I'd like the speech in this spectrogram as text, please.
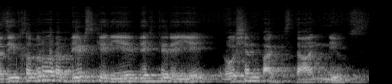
मजीद खबरों और अपडेट्स के लिए देखते रहिए रोशन पाकिस्तान न्यूज़।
